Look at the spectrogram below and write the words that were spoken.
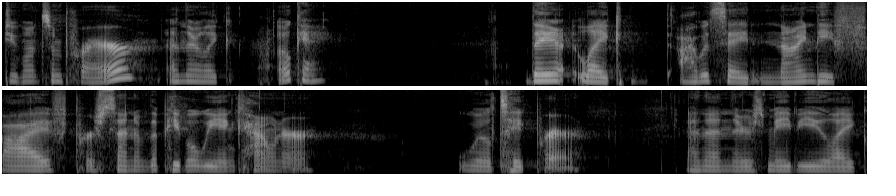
do you want some prayer? And they're like, okay. They like, I would say 95% of the people we encounter will take prayer. And then there's maybe like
